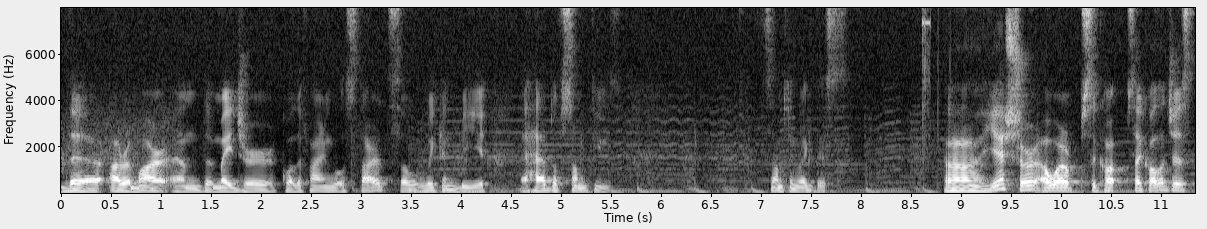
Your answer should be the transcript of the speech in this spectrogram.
the RMR and the major qualifying will start, so we can be ahead of some teams. Something like this. Uh, yeah, sure. Our psycho psychologist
